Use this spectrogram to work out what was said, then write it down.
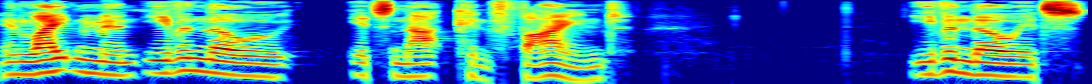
Enlightenment, even though it's not confined, even though it's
